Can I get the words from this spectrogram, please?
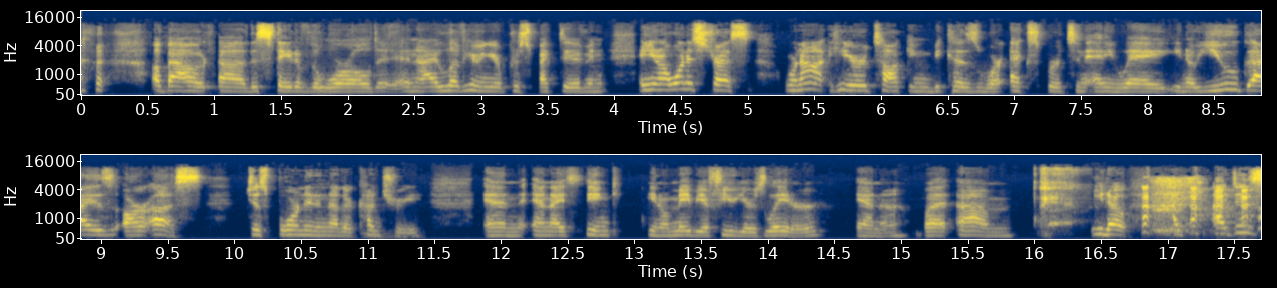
about uh, the state of the world. And i love hearing your perspective. And and you know i want to stress we're not here talking because we're experts in any way. You know you guys are us just born in another country. And and i think you know maybe a few years later anna but um you know i, I just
